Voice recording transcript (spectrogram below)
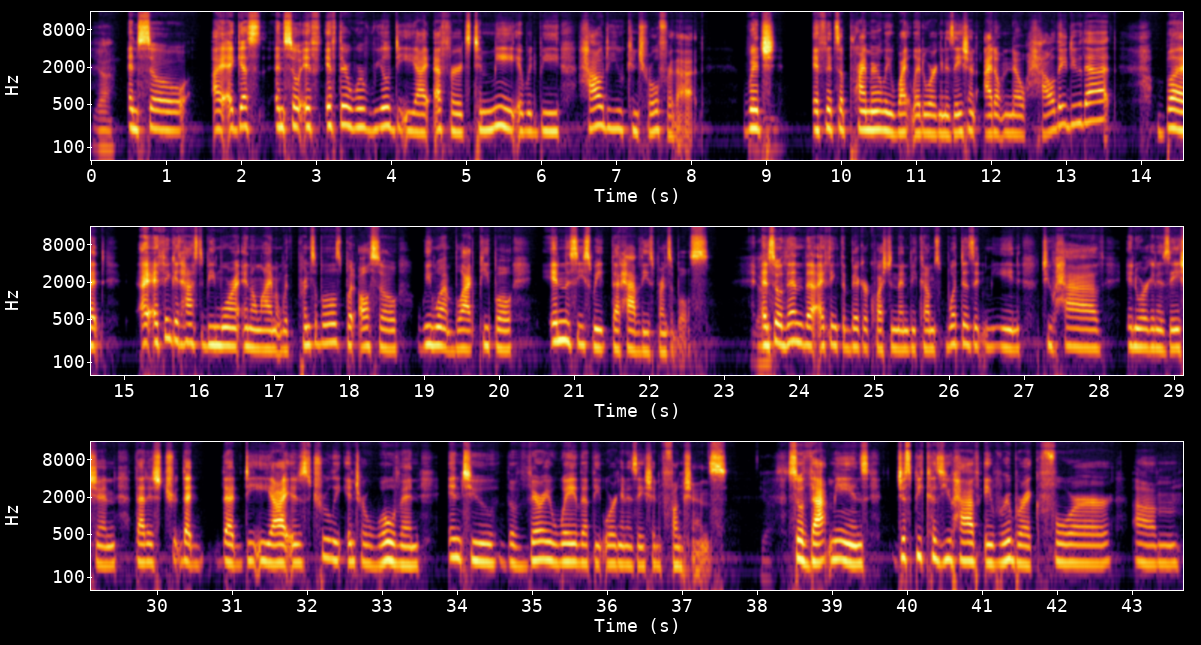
Yeah. And so I, I guess and so if if there were real DEI efforts to me it would be how do you control for that? Which if it's a primarily white led organization I don't know how they do that but I, I think it has to be more in alignment with principles but also we want black people in the C suite that have these principles. Yeah. And so then the I think the bigger question then becomes what does it mean to have an organization that is true that that DEI is truly interwoven into the very way that the organization functions. Yes. So that means just because you have a rubric for um,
